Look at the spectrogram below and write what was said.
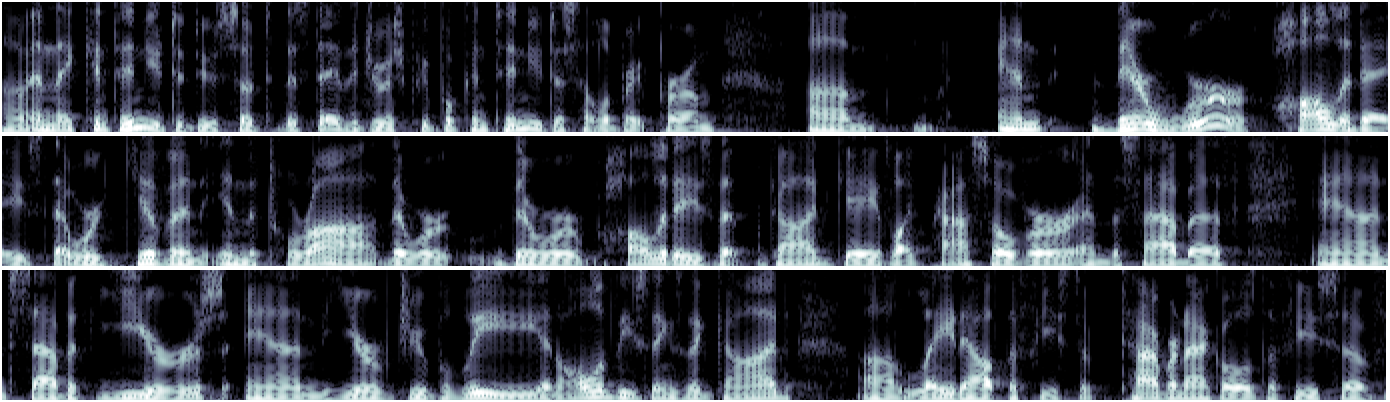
uh, and they continue to do so to this day. The Jewish people continue to celebrate Purim. Um, and there were holidays that were given in the Torah. There were there were holidays that God gave, like Passover and the Sabbath, and Sabbath years, and the year of Jubilee, and all of these things that God uh, laid out. The Feast of Tabernacles, the Feast of,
